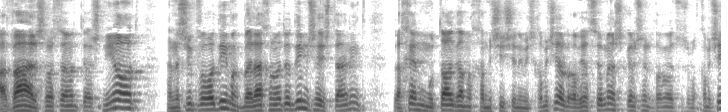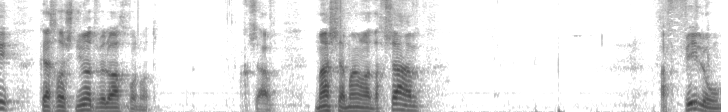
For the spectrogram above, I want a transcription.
אבל שלוש טענות השניות, אנשים כבר יודעים, בעלי החנויות יודעים שיש תענית, לכן מותר גם חמישי שני וחמישי, אבל רבי יוסי אומר שכן שאני מתרגל שלוש חמישי, כך לא שניות ולא אחרונות. עכשיו, מה שאמרנו עד עכשיו, אפילו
